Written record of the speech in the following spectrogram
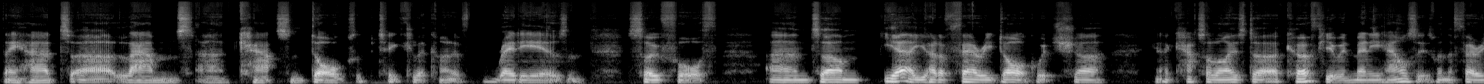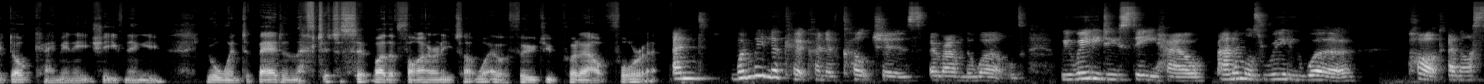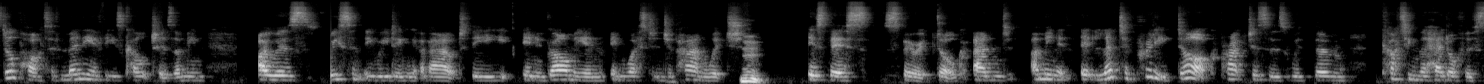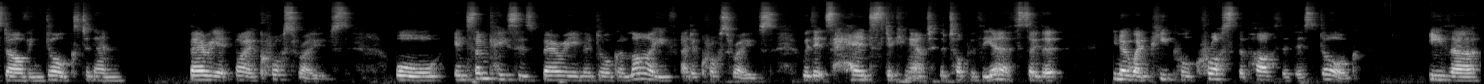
they had uh, lambs and cats and dogs with particular kind of red ears and so forth. And um, yeah, you had a fairy dog, which uh, you know, catalyzed a curfew in many houses. When the fairy dog came in each evening, you you all went to bed and left it to sit by the fire and eat up whatever food you put out for it. And when we look at kind of cultures around the world, we really do see how animals really were part and are still part of many of these cultures. I mean, I was recently reading about the Inugami in, in Western Japan, which mm. Is this spirit dog. And I mean, it, it led to pretty dark practices with them cutting the head off of starving dogs to then bury it by a crossroads. Or in some cases, burying a dog alive at a crossroads with its head sticking out at the top of the earth so that, you know, when people cross the path of this dog, either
